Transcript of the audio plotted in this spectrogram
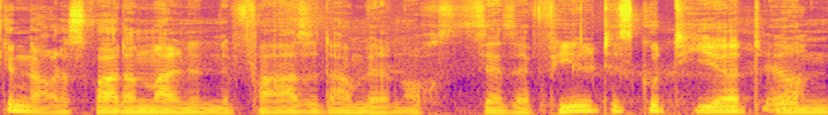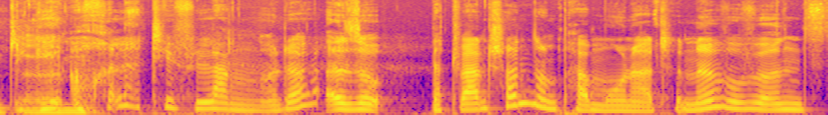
Genau, das war dann mal eine Phase, da haben wir dann auch sehr, sehr viel diskutiert Ja, und die ging ähm, auch relativ lang, oder? Also, das waren schon so ein paar Monate, ne, wo wir uns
